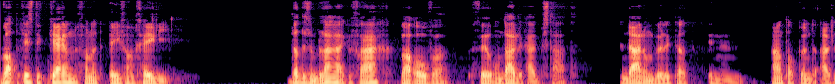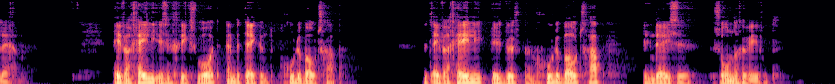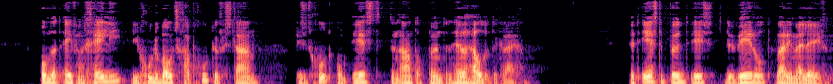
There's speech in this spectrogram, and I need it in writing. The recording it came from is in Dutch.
Wat is de kern van het evangelie? Dat is een belangrijke vraag waarover veel onduidelijkheid bestaat. En daarom wil ik dat in een aantal punten uitleggen. Evangelie is een Grieks woord en betekent goede boodschap. Het evangelie is dus een goede boodschap in deze zondige wereld. Om dat evangelie, die goede boodschap, goed te verstaan, is het goed om eerst een aantal punten heel helder te krijgen. Het eerste punt is de wereld waarin wij leven.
